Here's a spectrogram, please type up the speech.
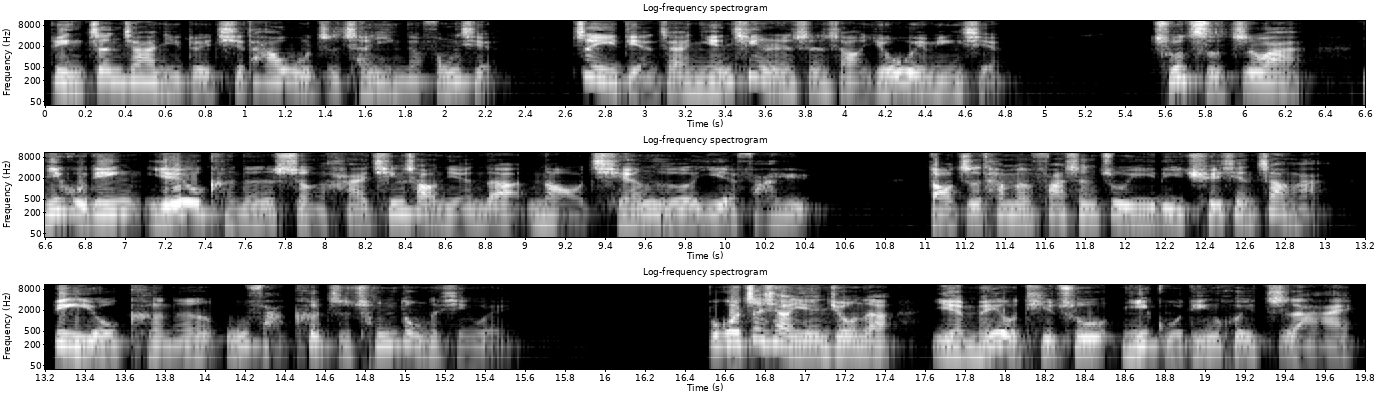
并增加你对其他物质成瘾的风险。这一点在年轻人身上尤为明显。除此之外，尼古丁也有可能损害青少年的脑前额叶发育，导致他们发生注意力缺陷障碍，并有可能无法克制冲动的行为。不过，这项研究呢也没有提出尼古丁会致癌。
